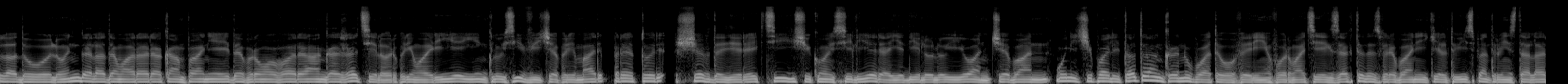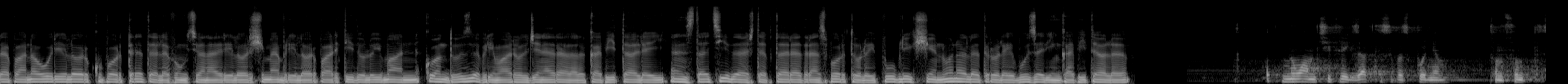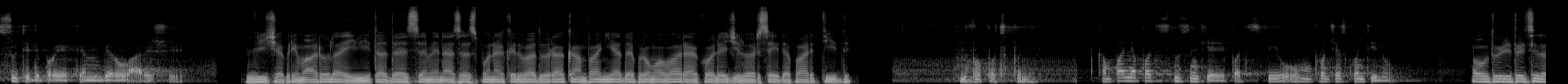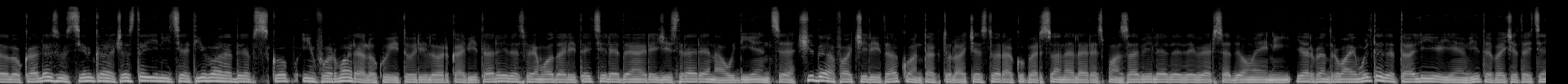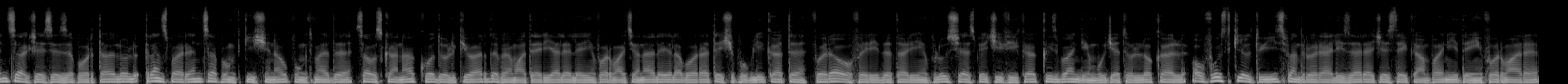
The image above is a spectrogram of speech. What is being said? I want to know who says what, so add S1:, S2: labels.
S1: La două luni de la demararea campaniei de promovare a angajaților primăriei, inclusiv viceprimari, pretori, șef de direcții și consilierea edilului Ioan Ceban, municipalitatea încă nu poate oferi informații exacte despre banii cheltuiți pentru instalarea panourilor cu portretele funcționarilor și membrilor partidului MAN, condus de primarul general al capitalei, în stații de așteptare a transportului public și în unele troleibuze din capitală.
S2: Nu am cifre exacte să vă spunem. Sunt, sunt sute de proiecte în derulare și
S1: Viceprimarul a evitat de asemenea să spună cât va dura campania de promovare a colegilor săi de partid.
S2: nu vă pot spune. Campania poate să nu se încheie, poate să fie un proces continuu.
S1: Autoritățile locale susțin că această inițiativă are drept scop informarea locuitorilor capitalei despre modalitățile de înregistrare în audiențe și de a facilita contactul acestora cu persoanele responsabile de diverse domenii. Iar pentru mai multe detalii îi invită pe cetățeni să acceseze portalul transparența.chișinău.md sau scana codul QR de pe materialele informaționale elaborate și publicate, fără a oferi detalii în plus și a specifica câți bani din bugetul local au fost cheltuiți pentru realizarea acestei campanii de informare.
